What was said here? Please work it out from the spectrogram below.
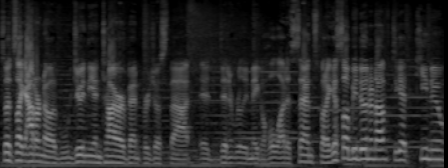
so it's like, I don't know, we're doing the entire event for just that, it didn't really make a whole lot of sense, but I guess I'll be doing enough to get Kinu,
